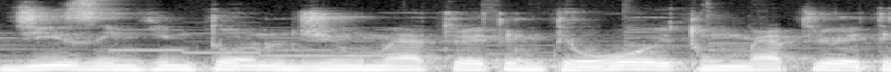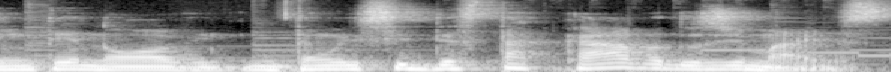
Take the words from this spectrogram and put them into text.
dizem que em torno de 1,88m, 1,89m, então ele se destacava dos demais.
